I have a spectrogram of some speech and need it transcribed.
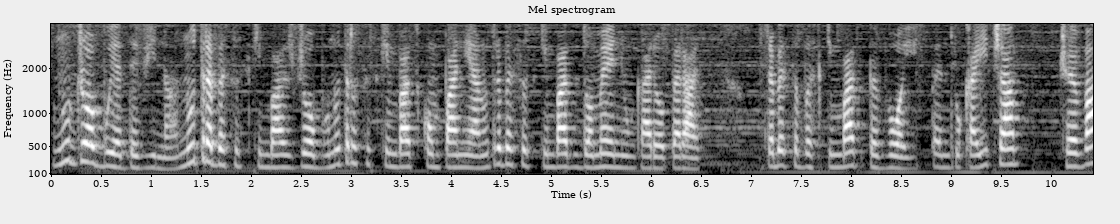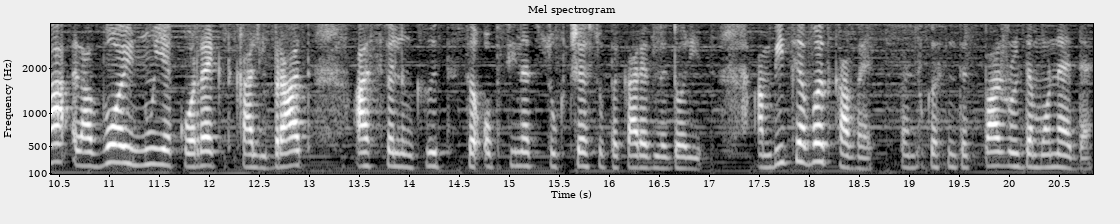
nu jobul e de vină, nu trebuie să schimbați jobul, nu trebuie să schimbați compania, nu trebuie să schimbați domeniul în care operați. Trebuie să vă schimbați pe voi, pentru că aici ceva la voi nu e corect calibrat astfel încât să obțineți succesul pe care vi-l doriți. Ambiția văd că aveți, pentru că sunteți pajul de monede,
